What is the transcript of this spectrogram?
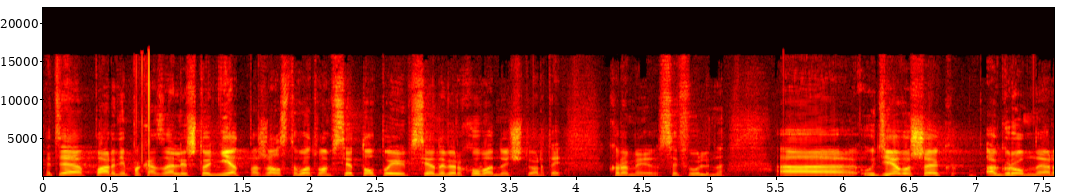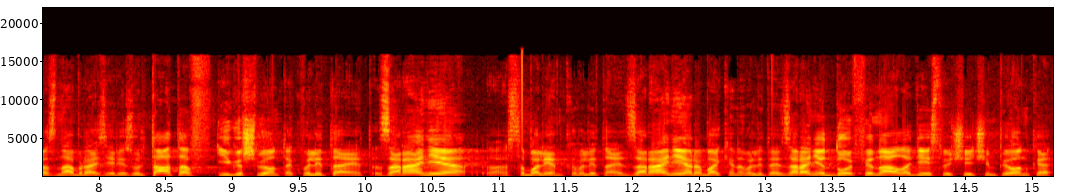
хотя парни показали, что нет, пожалуйста, вот вам все топы, все наверху в 1-4, кроме Софиулина. А, у девушек огромное разнообразие результатов. Ига Швентек вылетает заранее, а, Соболенко вылетает заранее, Рыбакина вылетает заранее, до финала действующая чемпионка.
